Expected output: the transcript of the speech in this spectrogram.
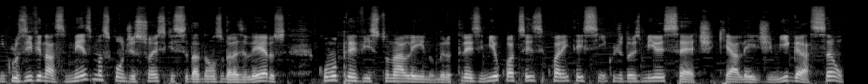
inclusive nas mesmas condições que cidadãos brasileiros, como previsto na Lei nº 13.445 de 2007, que é a Lei de Migração,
